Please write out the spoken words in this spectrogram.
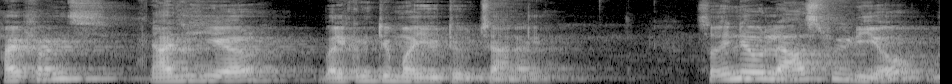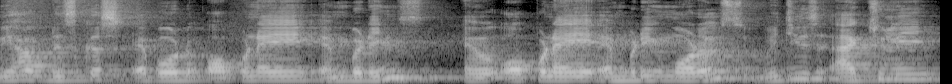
Hi friends, Naji here. Welcome to my YouTube channel. So in our last video, we have discussed about OpenAI embeddings, uh, OpenAI embedding models, which is actually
